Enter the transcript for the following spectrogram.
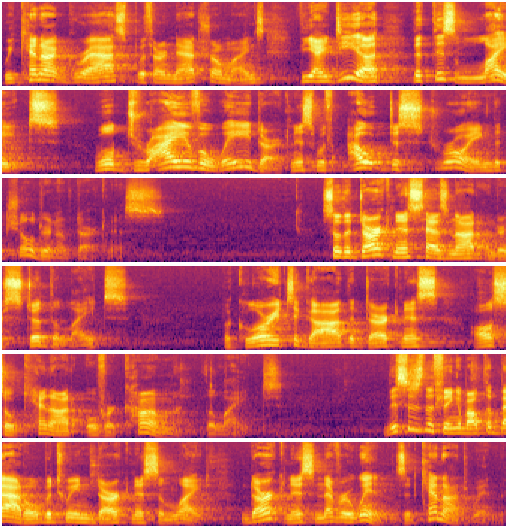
We cannot grasp with our natural minds the idea that this light will drive away darkness without destroying the children of darkness. So the darkness has not understood the light, but glory to God, the darkness also cannot overcome the light. This is the thing about the battle between darkness and light. Darkness never wins, it cannot win.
